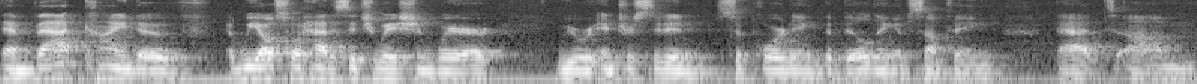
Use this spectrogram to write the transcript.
and that kind of, we also had a situation where we were interested in supporting the building of something at, um,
